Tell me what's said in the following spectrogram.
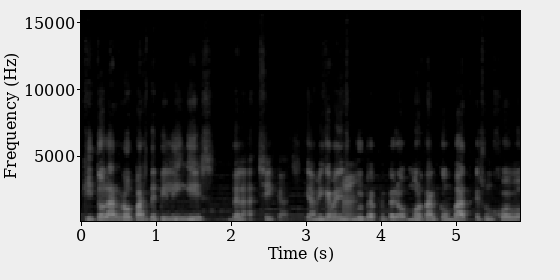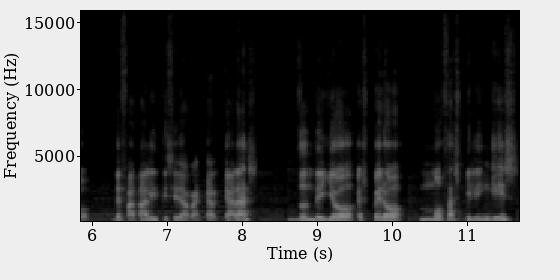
quitó las ropas de pilinguis de las chicas. Y a mí que me Hmm. disculpen, pero Mortal Kombat es un juego de fatalities y de arrancar caras, donde yo espero mozas pilinguis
